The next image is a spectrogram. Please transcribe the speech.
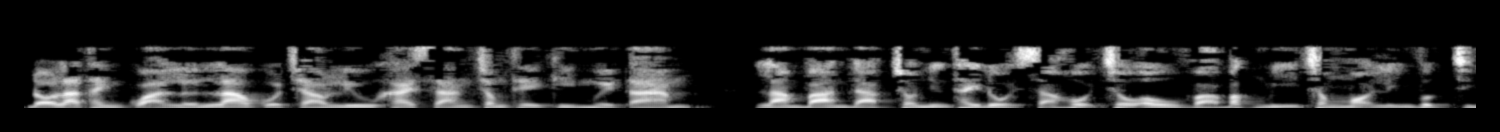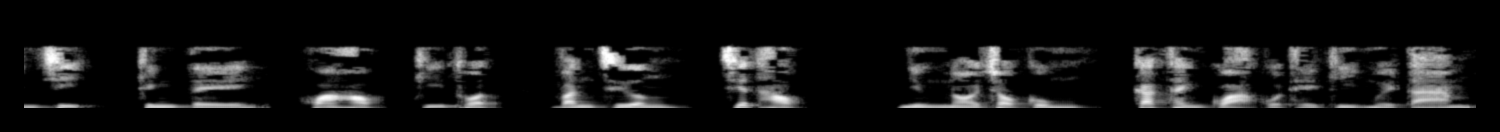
Đó là thành quả lớn lao của trào lưu khai sáng trong thế kỷ 18, làm bàn đạp cho những thay đổi xã hội châu Âu và Bắc Mỹ trong mọi lĩnh vực chính trị, kinh tế, khoa học, kỹ thuật, văn chương, triết học. Nhưng nói cho cùng, các thành quả của thế kỷ 18,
